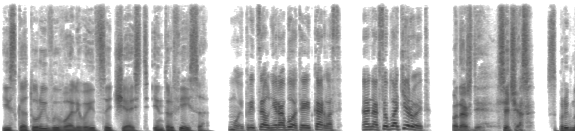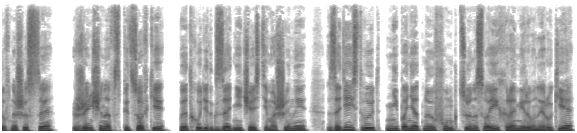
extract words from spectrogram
из которой вываливается часть интерфейса. «Мой прицел не работает, Карлос! Она все блокирует!» «Подожди, сейчас». Спрыгнув на шоссе, женщина в спецовке подходит к задней части машины, задействует непонятную функцию на своей хромированной руке,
